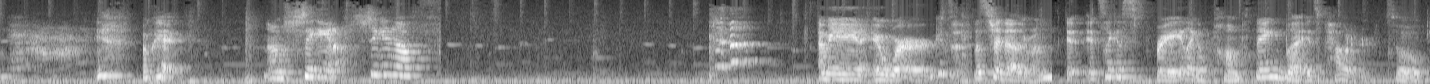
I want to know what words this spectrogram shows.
Nah. okay. I'm shaking it off. Shaking it off. I mean, it worked. Let's try the other one. It, it's like a spray, like a pump thing, but it's powder. So,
